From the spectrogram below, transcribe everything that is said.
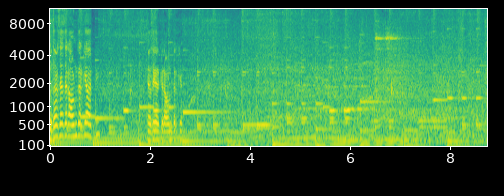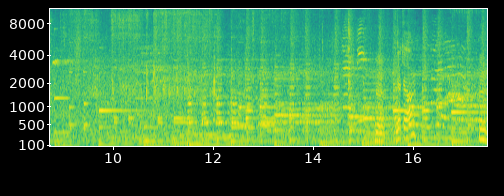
उधर से ऐसे राउंड करके आओ हैप्पी ऐसे करके राउंड करके हम्म। चलाओ हम्म।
